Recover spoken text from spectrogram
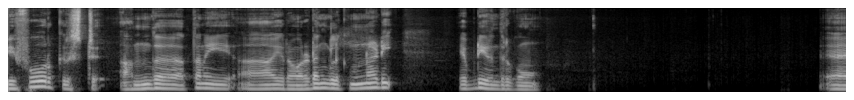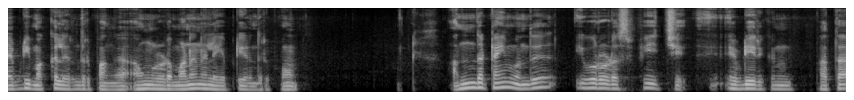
பிஃபோர் கிறிஸ்ட் அந்த அத்தனை ஆயிரம் வருடங்களுக்கு முன்னாடி எப்படி இருந்திருக்கும்? எப்படி மக்கள் இருந்திருப்பாங்க அவங்களோட மனநிலை எப்படி இருந்திருக்கும். அந்த டைம் வந்து இவரோட ஸ்பீச்சு எப்படி இருக்குன்னு பார்த்தா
